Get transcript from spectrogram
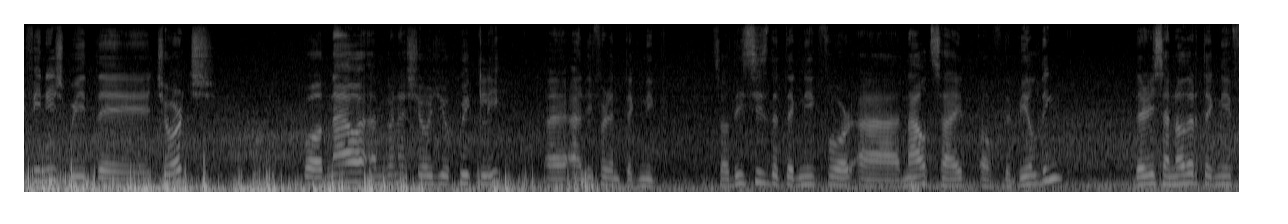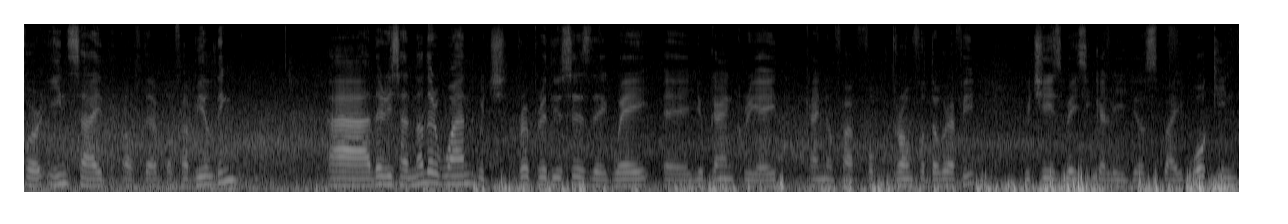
I finished with the church, but now I'm gonna show you quickly uh, a different technique. So this is the technique for uh, an outside of the building. There is another technique for inside of the of a building. Uh, there is another one which reproduces the way uh, you can create kind of a drone photography, which is basically just by walking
